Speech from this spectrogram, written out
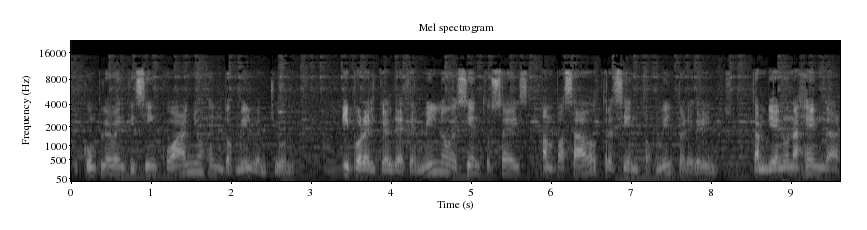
que cumple 25 años en 2021 y por el que desde 1906 han pasado 300.000 peregrinos. También una agenda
